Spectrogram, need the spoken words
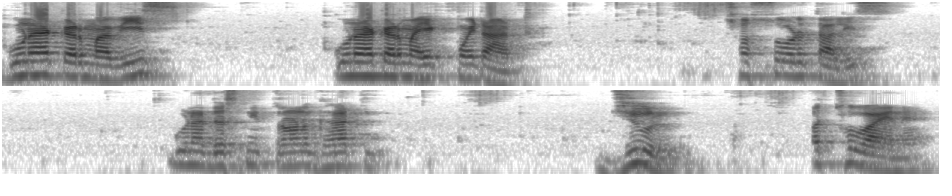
ગુણાકારમાં વીસ, ગુણાકારમાં એક પોઈન્ટ આઠ. છસો અડતાલીસ ગુણા દસની ત્રણ ઘાત જૂલ અથવા એને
